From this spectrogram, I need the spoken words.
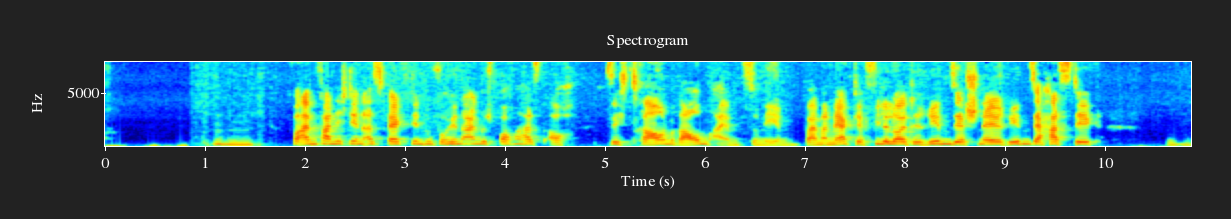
Mhm. Vor allem fand ich den Aspekt, den du vorhin angesprochen hast, auch sich trauen, Raum einzunehmen. Weil man merkt ja, viele Leute reden sehr schnell, reden sehr hastig.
